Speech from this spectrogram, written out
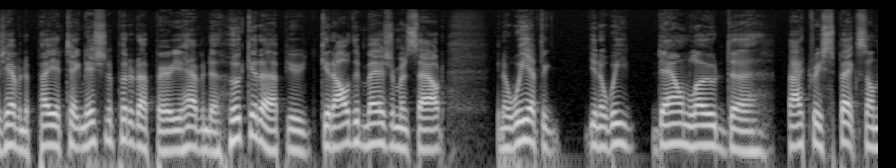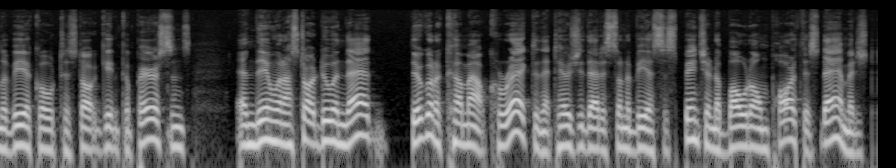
because you're having to pay a technician to put it up there you're having to hook it up you get all the measurements out you know we have to you know we download the factory specs on the vehicle to start getting comparisons and then when i start doing that they're going to come out correct, and that tells you that it's going to be a suspension, a bolt-on part that's damaged.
